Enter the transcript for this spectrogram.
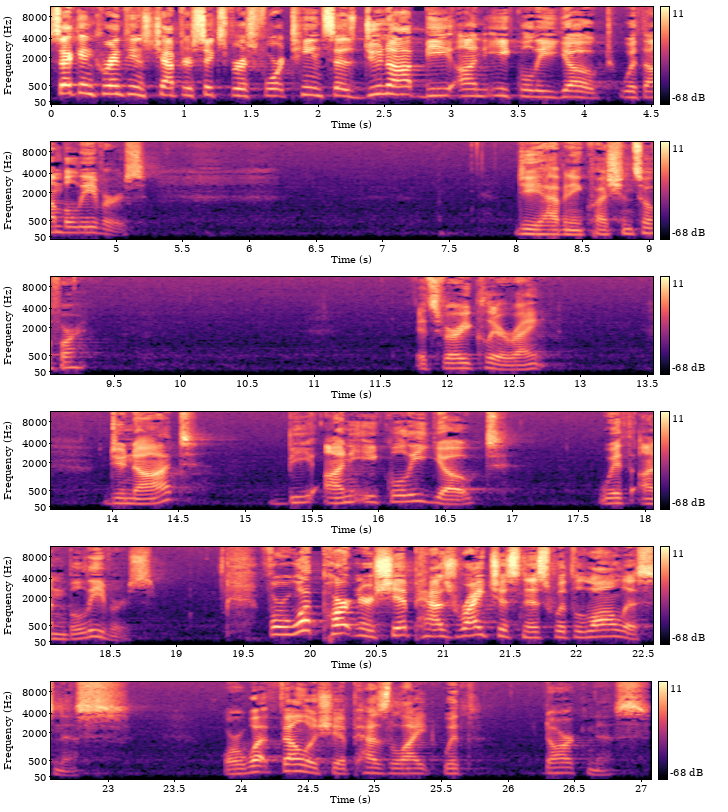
2 Corinthians chapter 6 verse 14 says, "Do not be unequally yoked with unbelievers." Do you have any questions so far? It's very clear, right? Do not be unequally yoked with unbelievers. For what partnership has righteousness with lawlessness? Or what fellowship has light with darkness?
